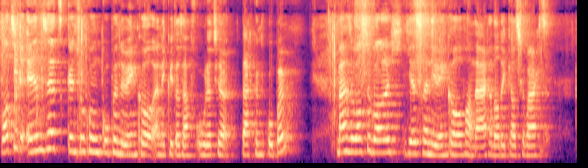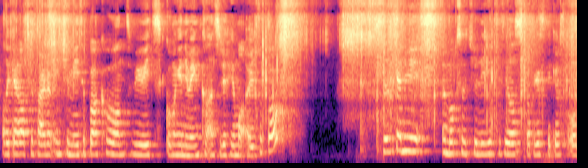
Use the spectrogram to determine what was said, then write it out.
Wat hierin zit, kun je ook gewoon kopen in de winkel. En ik weet dat zelf ook dat je daar kunt kopen. Maar ze was toevallig gisteren in die winkel, vandaar dat ik had gevraagd, dat ik haar had gevraagd om eentje mee te pakken. Want wie weet kom ik in de winkel en ze er helemaal uitverkocht. Dus ik heb nu een box met jullie. Er zitten heel schattige stickers op.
